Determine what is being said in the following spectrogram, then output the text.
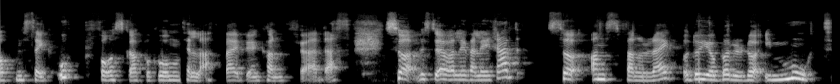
åpne seg opp for å skape rom til at babyen kan fødes. Så hvis du er veldig, veldig redd, så anspenner du deg, og da jobber du da imot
